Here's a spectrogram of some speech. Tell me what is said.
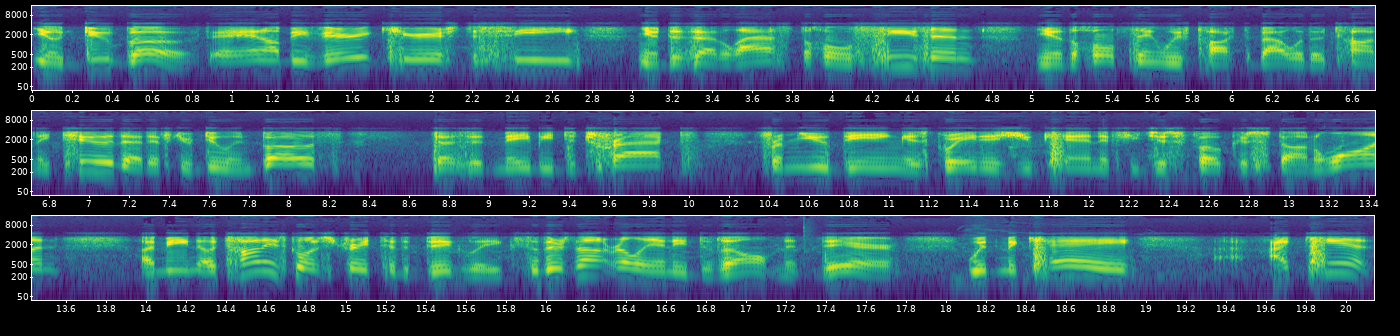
you know, do both. And I'll be very curious to see, you know, does that last the whole season? You know, the whole thing we've talked about with Ohtani too, that if you're doing both, does it maybe detract from you being as great as you can if you just focused on one? I mean, Ohtani's going straight to the big league, so there's not really any development there. With McKay, I can't,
